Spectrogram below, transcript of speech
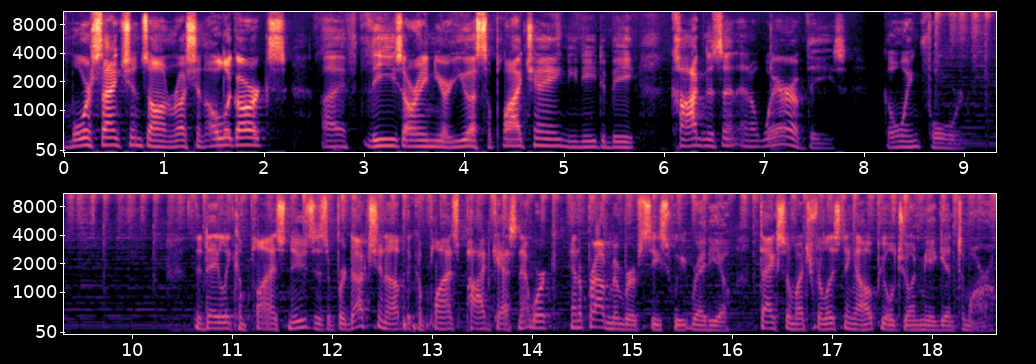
more sanctions on Russian oligarchs. Uh, if these are in your U.S. supply chain, you need to be cognizant and aware of these going forward. The Daily Compliance News is a production of the Compliance Podcast Network and a proud member of C Suite Radio. Thanks so much for listening. I hope you'll join me again tomorrow.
